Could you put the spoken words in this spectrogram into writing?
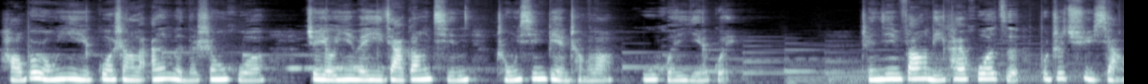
好不容易过上了安稳的生活，却又因为一架钢琴重新变成了孤魂野鬼。陈金芳离开豁子不知去向，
